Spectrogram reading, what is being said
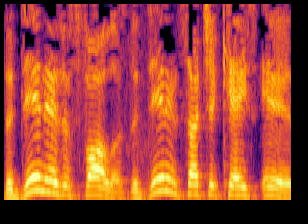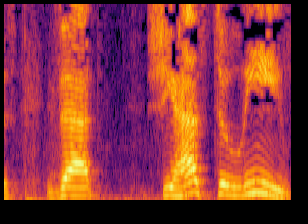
the din is as follows. The din in such a case is that she has to leave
